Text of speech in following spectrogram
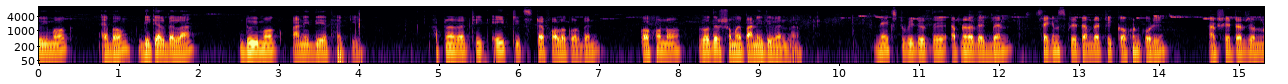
দুই মগ এবং বিকেলবেলা দুই মগ পানি দিয়ে থাকি। আপনারা ঠিক এই ট্রিক্সটা ফলো করবেন, কখনো রোদের সময় পানি দিবেন না। নেক্সট ভিডিওতে আপনারা দেখবেন সেকেন্ড স্প্রেটা আমরা ঠিক কখন করি, আর সেটার জন্য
